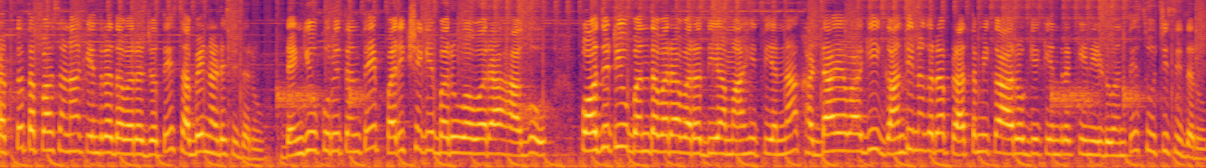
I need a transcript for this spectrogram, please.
ರಕ್ತ ತಪಾಸಣಾ ಕೇಂದ್ರದವರ ಜೊತೆ ಸಭೆ ನಡೆಸಿದರು. ಡೆಂಗ್ಯೂ ಕುರಿತಂತೆ ಪರೀಕ್ಷೆಗೆ ಬರುವವರ ಹಾಗೂ ಪಾಸಿಟಿವ್ ಬಂದವರ ವರದಿಯ ಮಾಹಿತಿಯನ್ನ ಕಡ್ಡಾಯವಾಗಿ ಗಾಂಧಿನಗರ ಪ್ರಾಥಮಿಕ ಆರೋಗ್ಯ ಕೇಂದ್ರಕ್ಕೆ ನೀಡುವಂತೆ ಸೂಚಿಸಿದರು.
